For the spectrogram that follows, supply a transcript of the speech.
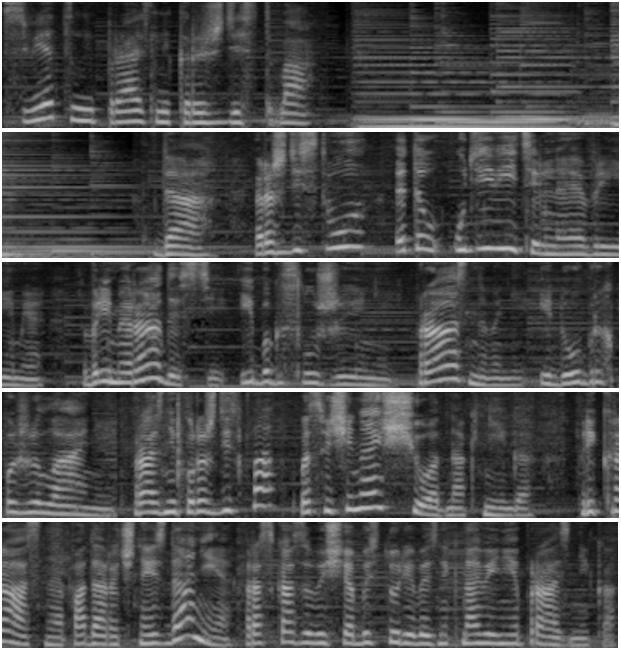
светлый праздник Рождества. Да, Рождество – это удивительное время, время радости и богослужений, празднований и добрых пожеланий. Празднику Рождества посвящена еще одна книга – прекрасное подарочное издание, рассказывающее об истории возникновения праздника,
